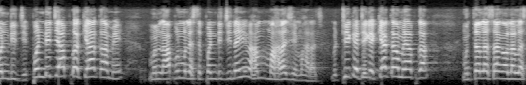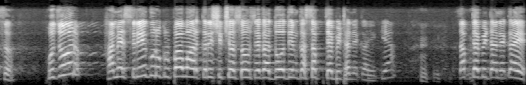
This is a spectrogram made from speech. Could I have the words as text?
पंडितजी. पंडितजी आपका क्या काम आहे? म्हणलं आपण म्हणले असते पंडितजी नाही हम महाराज आहे महाराज. ठीक आहे ठीक आहे. क्या काम आहे आपका? मग त्यांना सांगावं लागलं असतं हुजूर हमें श्री गुरु कृपा वारकरी शिक्षण संस्थे का दो दिन का सप्त्या बिठाने का है क्या? सप्त्या बिठाने का है.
